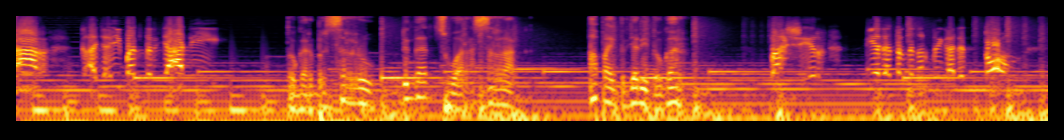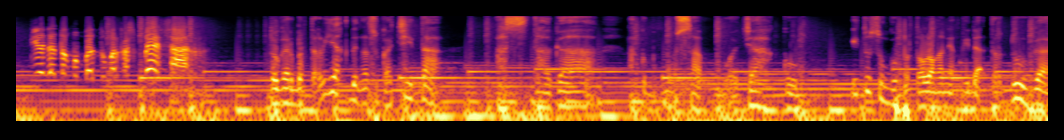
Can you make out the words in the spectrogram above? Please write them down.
Besar, keajaiban terjadi. Togar berseru dengan suara serak. Apa yang terjadi, Togar? Bashir, dia datang dengan brigade Tong. Dia datang membantu markas besar. Togar berteriak dengan sukacita. Astaga, aku mengusap wajahku. Itu sungguh pertolongan yang tidak terduga.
